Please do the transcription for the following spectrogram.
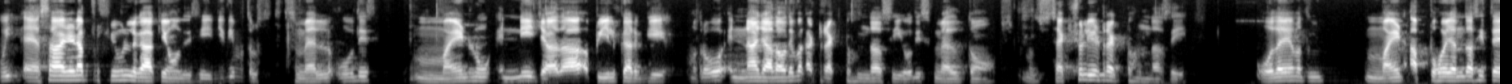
ਕੋਈ ਐਸਾ ਜਿਹੜਾ ਪਰਫਿਊਮ ਲਗਾ ਕੇ ਆਉਂਦੀ ਸੀ ਜਿਹਦੀ ਮਤਲਬ ਸਮੈਲ ਉਹਦੇ ਮਾਈਂਡ ਨੂੰ ਇੰਨੀ ਜ਼ਿਆਦਾ ਅਪੀਲ ਕਰ ਗਈ, ਮਤਲਬ ਉਹ ਇੰਨਾ ਜ਼ਿਆਦਾ ਉਹਦੇ ਵੱਲ ਅਟਰੈਕਟ ਹੁੰਦਾ ਸੀ ਉਹਦੀ ਸਮੈਲ ਤੋਂ ਸੈਕਸ਼ੂਅਲੀ ਅਟਰੈਕਟ ਹੁੰਦਾ ਸੀ। ਉਹਦਾ ਮਤਲਬ ਮਾਈਂਡ ਅਪ ਹੋ ਜਾਂਦਾ ਸੀ ਤੇ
